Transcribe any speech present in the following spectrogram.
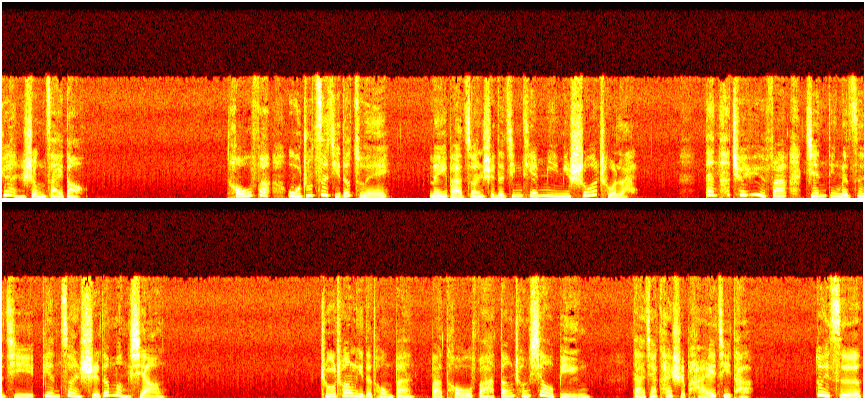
怨声载道。头发捂住自己的嘴，没把钻石的惊天秘密说出来，但他却愈发坚定了自己变钻石的梦想。橱窗里的同伴把头发当成笑柄，大家开始排挤他。对此，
